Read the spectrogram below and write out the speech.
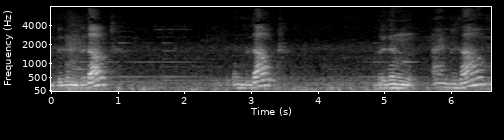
Breathe in, breathe out. Breathe in, breathe out. Breathe in and breathe out.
